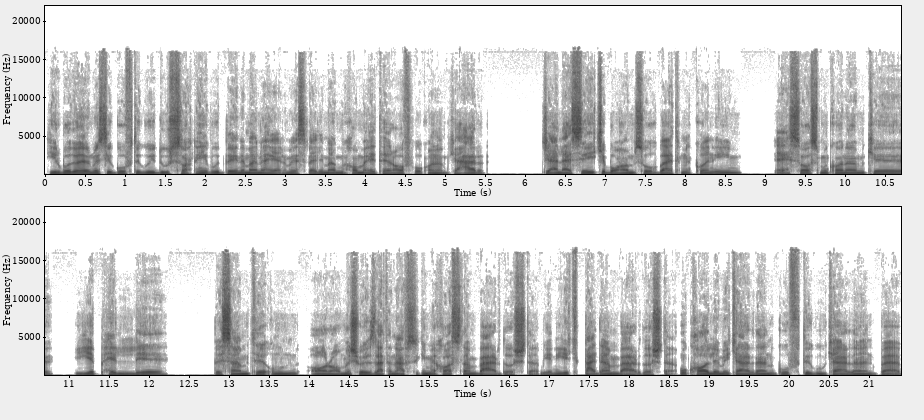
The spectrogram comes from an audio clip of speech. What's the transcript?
هیربود و هرمس یه گفتگوی دوستانه بود بین من و هرمس ولی من می‌خوام اعتراف بکنم که هر جلسه ای که با هم صحبت می‌کنیم احساس می‌کنم که یه پله به سمت اون آرامش و عزت نفسی که می‌خواستم برداشتم. یعنی یک قدم برداشتم. مکالمه کردن گفتگو کردن و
